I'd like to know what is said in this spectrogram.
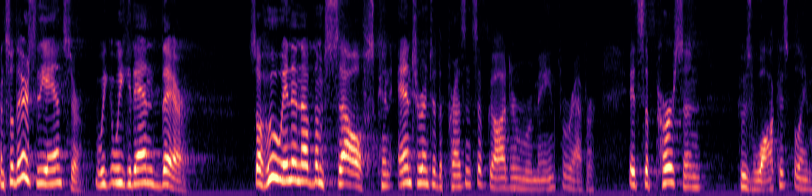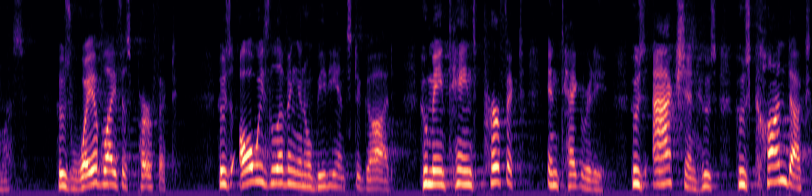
And so there's the answer. We, we could end there. So, who in and of themselves can enter into the presence of God and remain forever? It's the person whose walk is blameless, whose way of life is perfect, who's always living in obedience to God, who maintains perfect integrity, whose action, whose, whose conduct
